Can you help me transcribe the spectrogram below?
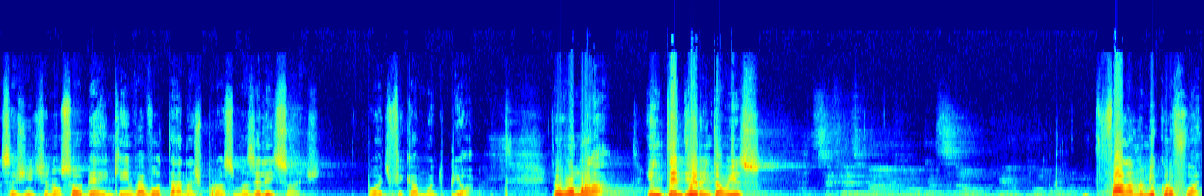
se a gente não souber em quem vai votar nas próximas eleições. Pode ficar muito pior. Então vamos lá. Entenderam então isso? Você fez uma colocação que eu tô... Fala no microfone.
